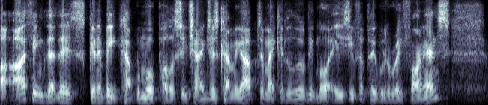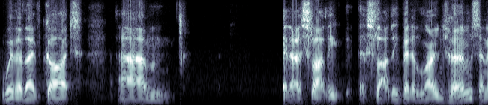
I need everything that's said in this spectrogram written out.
I think that there's going to be a couple more policy changes coming up to make it a little bit more easy for people to refinance, whether they've got, um, you know, slightly slightly better loan terms, and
